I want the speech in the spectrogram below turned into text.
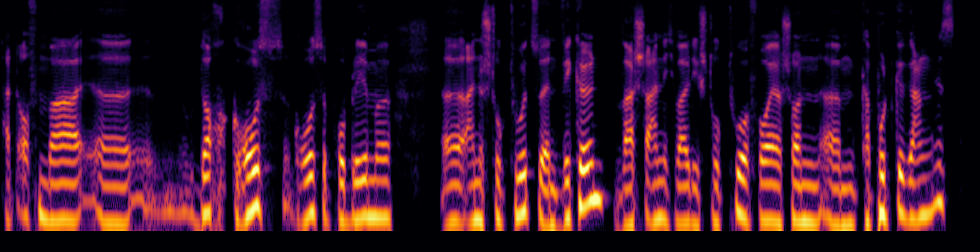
hat offenbar äh, doch groß, große Probleme, äh, eine Struktur zu entwickeln. Wahrscheinlich, weil die Struktur vorher schon ähm, kaputt gegangen ist.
